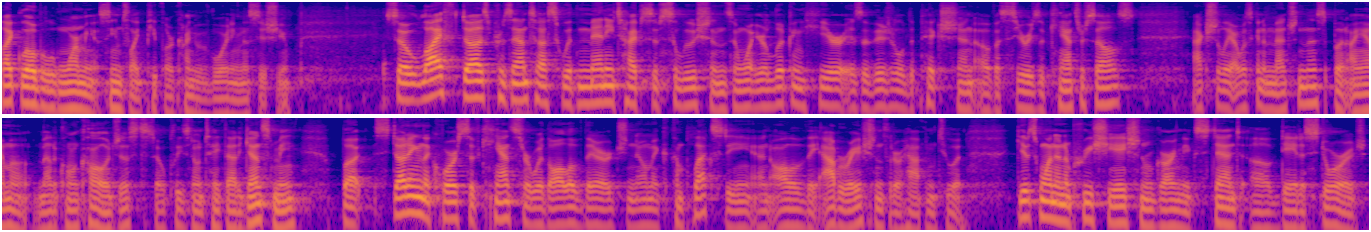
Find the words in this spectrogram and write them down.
like global warming, it seems like people are kind of avoiding this issue. So life does present us with many types of solutions, and what you're looking here is a visual depiction of a series of cancer cells. Actually, I was going to mention this, but I am a medical oncologist, so please don't take that against me. But studying the course of cancer with all of their genomic complexity and all of the aberrations that are happening to it gives one an appreciation regarding the extent of data storage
